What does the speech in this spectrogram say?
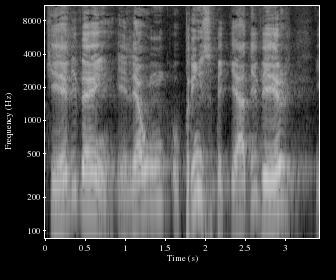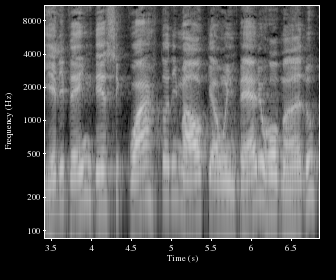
que ele vem, ele é um, o príncipe que há de vir, e ele vem desse quarto animal, que é o Império Romano,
